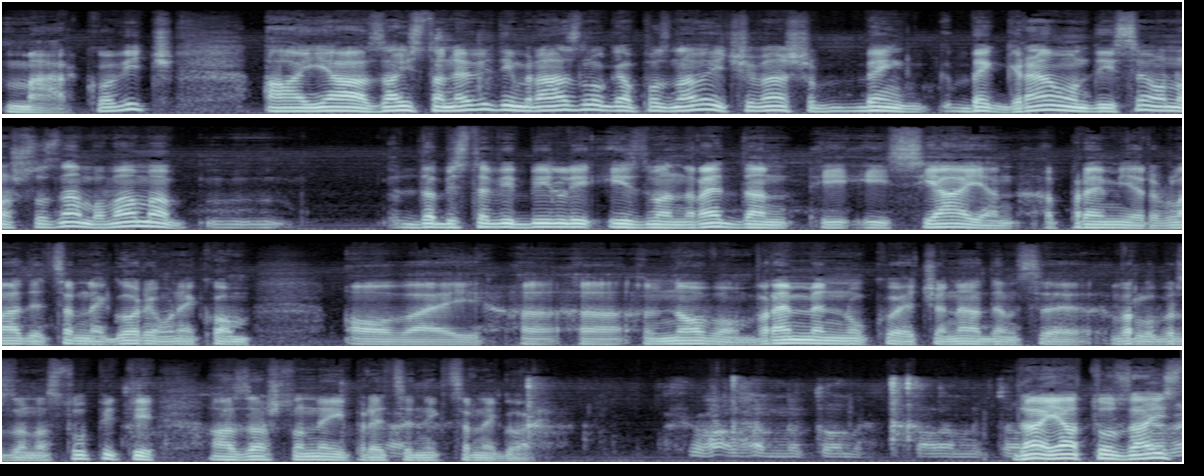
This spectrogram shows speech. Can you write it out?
Marković, a ja zaista ne vidim razloga poznavajući vaš background i sve ono što znamo vama m, da biste vi bili izvanredan i, i sjajan premijer vlade Crne Gore u nekom ovaj a, a, novom vremenu koje će nadam se vrlo brzo nastupiti, a zašto ne i predsjednik Crne Gore. Hvala vam na tome. Hvala vam na tome. Da, ja to zaista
